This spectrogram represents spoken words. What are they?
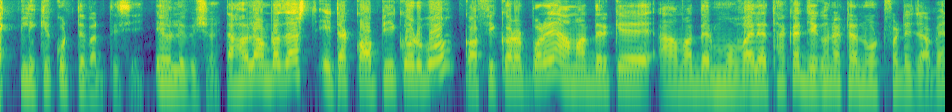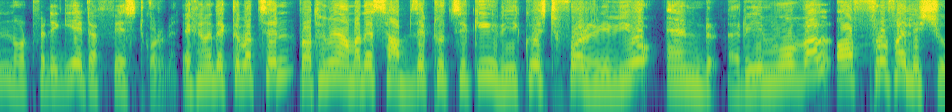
এক ক্লিকে করতে পারতেছি। এ হলো বিষয়। তাহলে আমরা জাস্ট এটা কপি করব। কপি করার পরে আমাদেরকে, আমাদের মোবাইলে থাকা যে কোনো একটা নোটপ্যাডে যাবেন। নোটপ্যাডে গিয়ে এটা পেস্ট করবেন। এখানে দেখতে পাচ্ছেন, প্রথমে আমাদের সাবজেক্ট হচ্ছে কি? Request for review and removal of profile issue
